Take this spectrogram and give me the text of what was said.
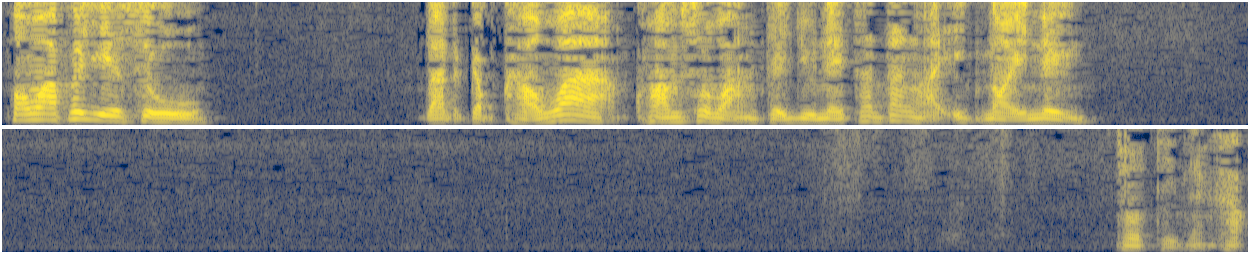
เพราะว่าพระเยซู ตรัสกับเขาว่าความสว่างจะอยู่ในท่านทั้งหลายอีกหน่อยหนึ่ง โทษทีนะครับ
